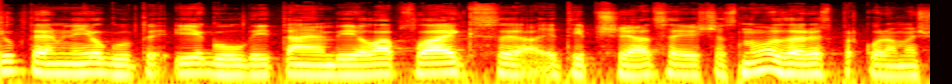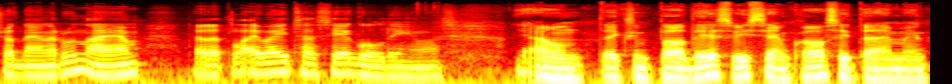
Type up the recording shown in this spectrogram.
ilgtermiņa ieguldītājiem bija labs laiks, tīpaši atsevišķas nozares, par kurām mēs šodien runājam. Tātad, lai veicas ieguldījumos. Jā, un teiksim, paldies visiem klausītājiem,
